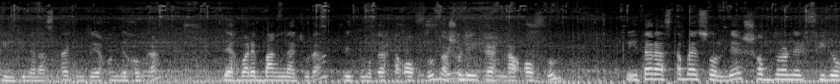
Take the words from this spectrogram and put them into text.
তিনটিনা রাস্তা, কিন্তু এখন দেখো কা যে একবারে বাংলা চূড়া রীতিমতো একটা অফ আসলে এটা একটা অফ তো এটা রাস্তা পায়ে চললে সব ধরনের ফিলও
